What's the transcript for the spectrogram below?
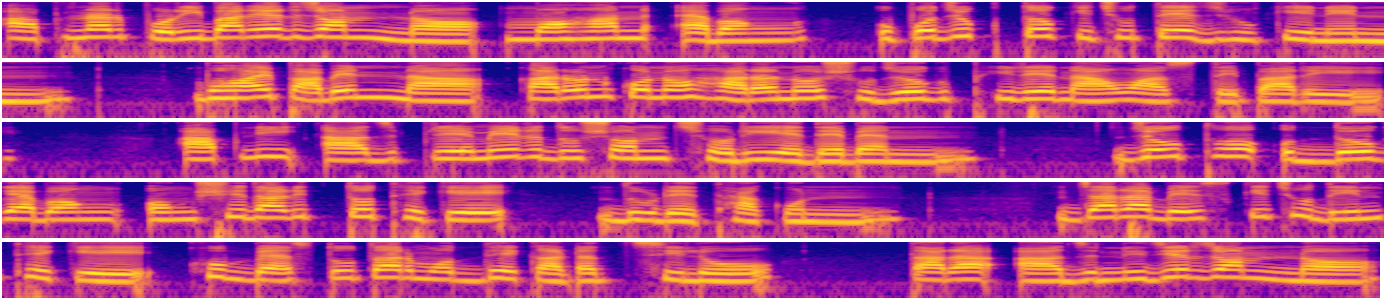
আপনার পরিবারের জন্য মহান এবং উপযুক্ত কিছুতে ঝুঁকি নিন। ভয় পাবেন না, কারণ কোনো হারানো সুযোগ ফিরে নাও আসতে পারে। আপনি আজ প্রেমের দূষণ ছড়িয়ে দেবেন। যৌথ উদ্যোগ এবং অংশীদারিত্ব থেকে দূরে থাকুন। যারা বেশ কিছু দিন থেকে খুব ব্যস্ততার মধ্যে কাটাচ্ছিল তারা আজ নিজের জন্য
